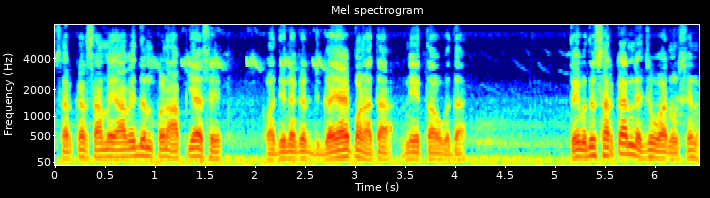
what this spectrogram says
સરકાર સામે આવેદન પણ આપ્યા છે. ગાંધીનગર ગયા પણ હતા નેતાઓ બધા. તો એ બધું સરકારને જોવાનું છે ને.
